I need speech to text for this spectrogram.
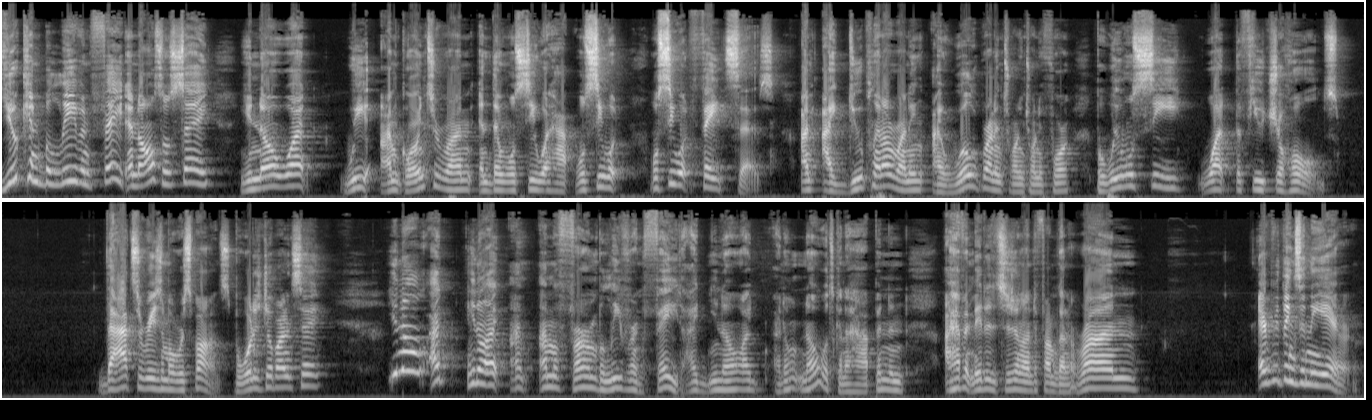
You can believe in fate and also say, you know what? We, I'm going to run and then we'll see what happens. We'll see what, we'll see what fate says. I'm, I do plan on running. I will run in 2024, but we will see what the future holds. That's a reasonable response. But what does Joe Biden say? you know, I, you know, I, I'm, I'm a firm believer in fate. I, you know, I, I don't know what's going to happen and I haven't made a decision on if I'm going to run. Everything's in the air.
